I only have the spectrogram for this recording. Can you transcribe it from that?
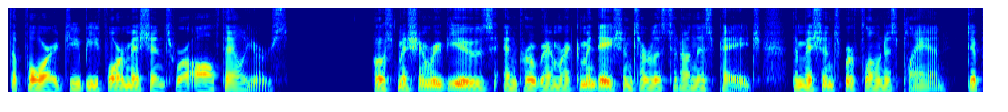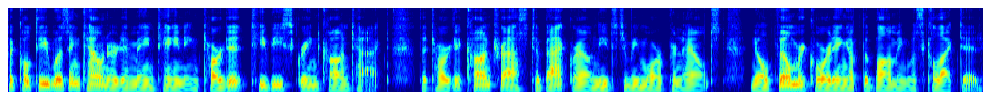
The four GB4 missions were all failures. Post-mission reviews and program recommendations are listed on this page. The missions were flown as planned. Difficulty was encountered in maintaining target TV screen contact. The target contrast to background needs to be more pronounced. No film recording of the bombing was collected.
